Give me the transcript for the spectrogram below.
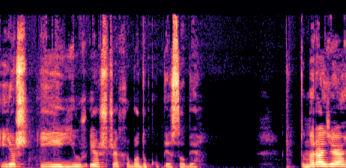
i, jeszcze, i już jeszcze chyba dokupię sobie. To na razie.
